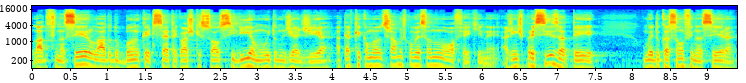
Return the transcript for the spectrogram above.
lado financeiro, lado do banco, etc., que eu acho que isso auxilia muito no dia a dia. Até porque, como nós estávamos conversando no off aqui, né? A gente precisa ter uma educação financeira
